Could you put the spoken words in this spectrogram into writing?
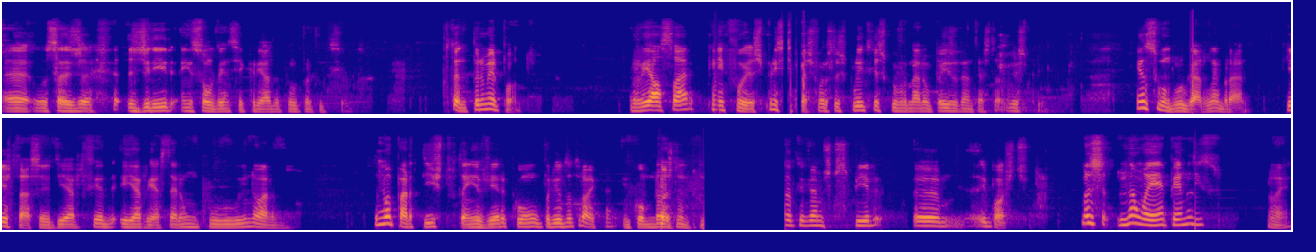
uh, ou seja, gerir a insolvência criada pelo Partido Socialista. Portanto, primeiro ponto, realçar quem foi as principais forças políticas que governaram o país durante esta, este período. Em segundo lugar, lembrar que as taxas de IRC e IRS eram um pulo enorme. Uma parte disto tem a ver com o período da Troika, e como nós não tivemos que subir uh, impostos. Mas não é apenas isso, não é?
